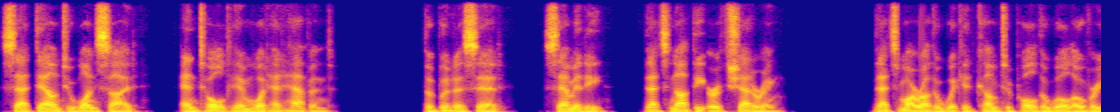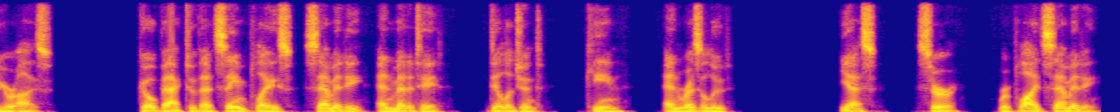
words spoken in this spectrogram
sat down to one side, and told him what had happened. The Buddha said, Samadhi, that's not the earth shattering. That's Mara the wicked come to pull the wool over your eyes. Go back to that same place, Samadhi, and meditate, diligent, keen, and resolute. Yes, sir, replied Samadhi.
